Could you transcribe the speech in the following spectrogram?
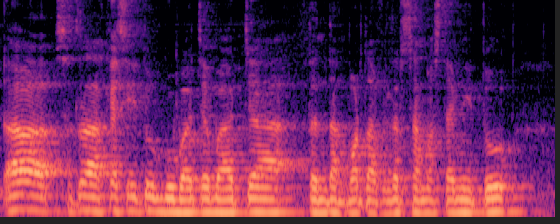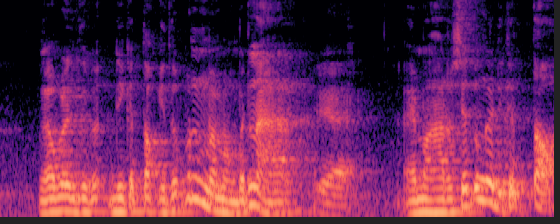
eh, setelah case itu gue baca-baca tentang portafilter sama stem itu nggak boleh di- diketok itu pun memang benar. Iya. Emang harusnya tuh nggak diketok.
